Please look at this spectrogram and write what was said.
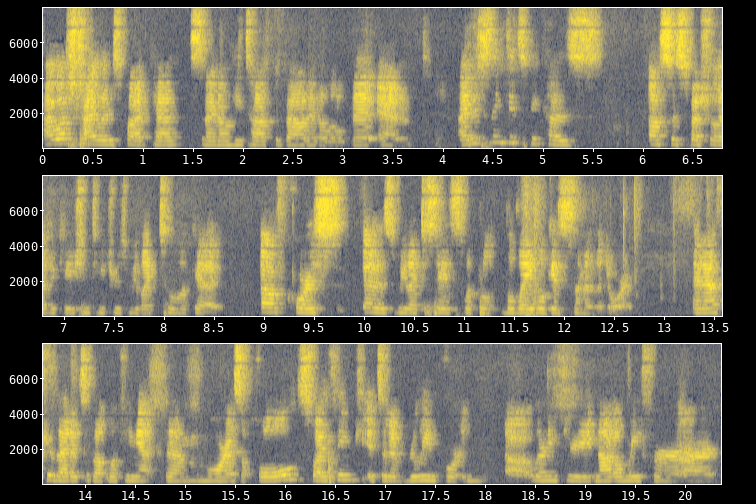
I watched Tyler's podcast, and I know he talked about it a little bit, and I just think it's because us as special education teachers, we like to look at, of course, as we like to say, it's the label gets them in the door. And after that, it's about looking at them more as a whole. So I think it's a really important uh, learning theory, not only for our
